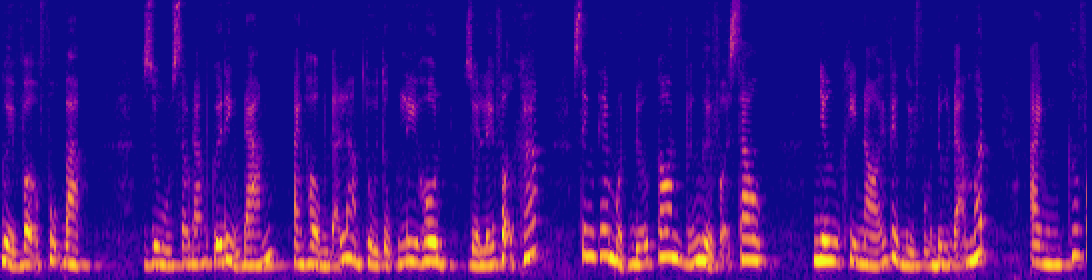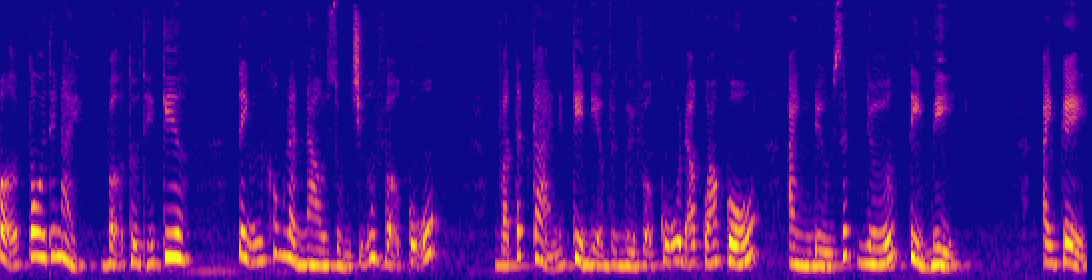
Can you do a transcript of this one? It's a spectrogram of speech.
người vợ phụ bạc. Dù sau đám cưới đỉnh đám, anh Hồng đã làm thủ tục ly hôn rồi lấy vợ khác, sinh thêm một đứa con với người vợ sau. Nhưng khi nói về người phụ nữ đã mất, anh cứ vợ tôi thế này, vợ tôi thế kia. Tịnh không lần nào dùng chữ vợ cũ. Và tất cả những kỷ niệm về người vợ cũ đã quá cố, anh đều rất nhớ tỉ mỉ. Anh kể,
